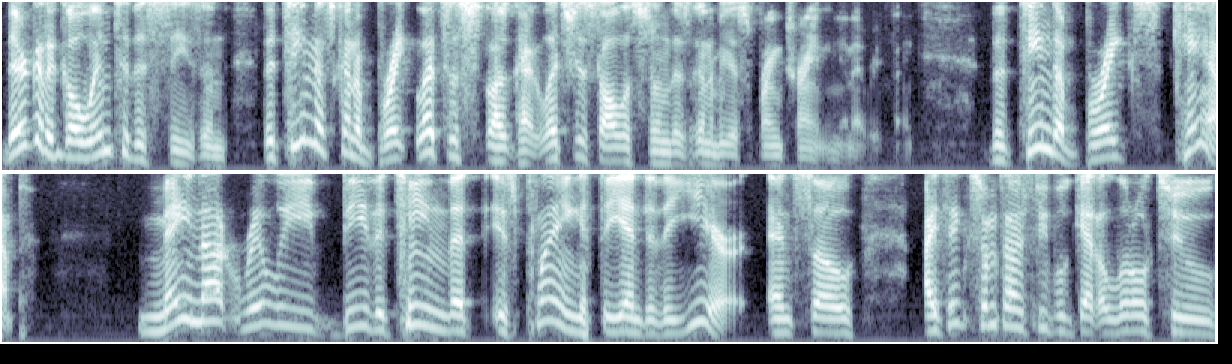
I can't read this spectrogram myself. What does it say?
they're going to go into this season. The team that's going to break, let's just, okay, let's just all assume there's going to be a spring training and everything. The team that breaks camp may not really be the team that is playing at the end of the year. And so I think sometimes people get a little too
